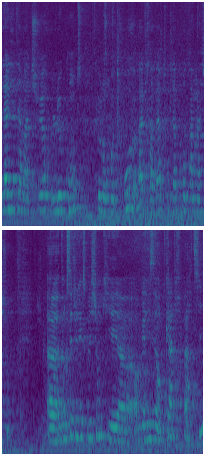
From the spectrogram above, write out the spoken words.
la littérature, le conte que l'on retrouve à travers toute la programmation. Euh, donc c'est une exposition qui est euh, organisée en quatre parties.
